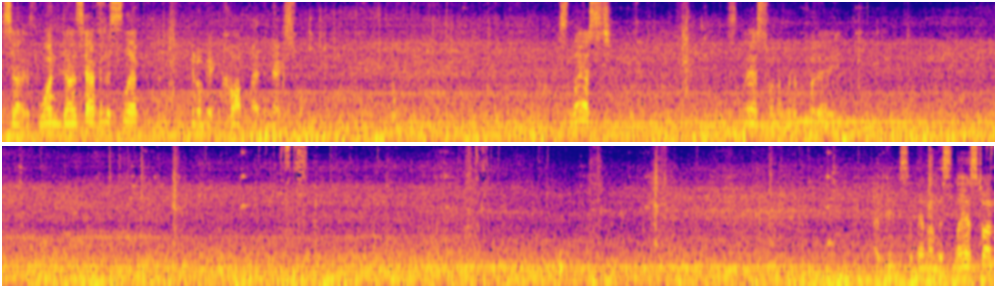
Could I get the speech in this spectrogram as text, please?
So if one does happen to slip, it'll get caught by the next one. This last, this last one I'm gonna put a last one,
